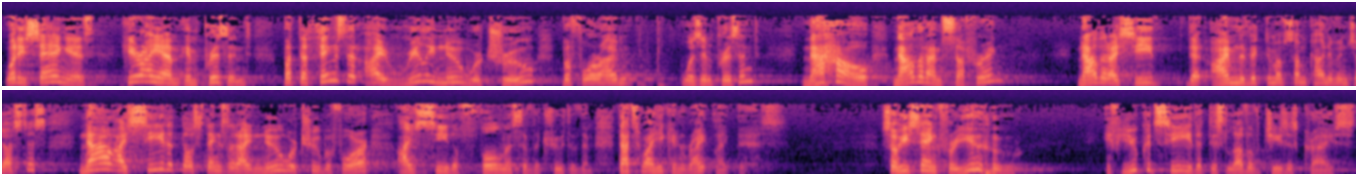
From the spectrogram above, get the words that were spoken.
What he's saying is, here I am imprisoned, but the things that I really knew were true before I'm was imprisoned. Now, now that I'm suffering, now that I see that I'm the victim of some kind of injustice, now I see that those things that I knew were true before, I see the fullness of the truth of them. That's why he can write like this. So he's saying for you, if you could see that this love of Jesus Christ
